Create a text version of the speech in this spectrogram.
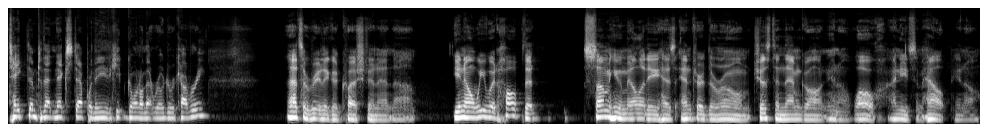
take them to that next step where they need to keep going on that road to recovery? That's a really good question. And, uh, you know, we would hope that some humility has entered the room just in them going, you know, whoa, I need some help, you know.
